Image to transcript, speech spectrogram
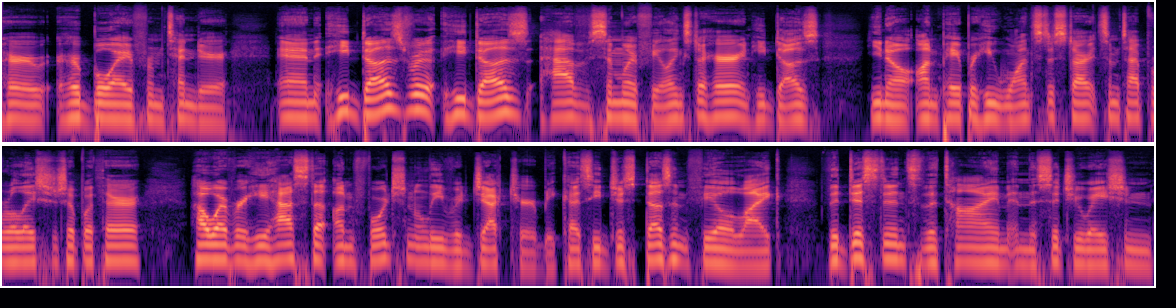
her her boy from Tinder, and he does re- he does have similar feelings to her, and he does you know, on paper he wants to start some type of relationship with her. However, he has to unfortunately reject her because he just doesn't feel like the distance, the time, and the situation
